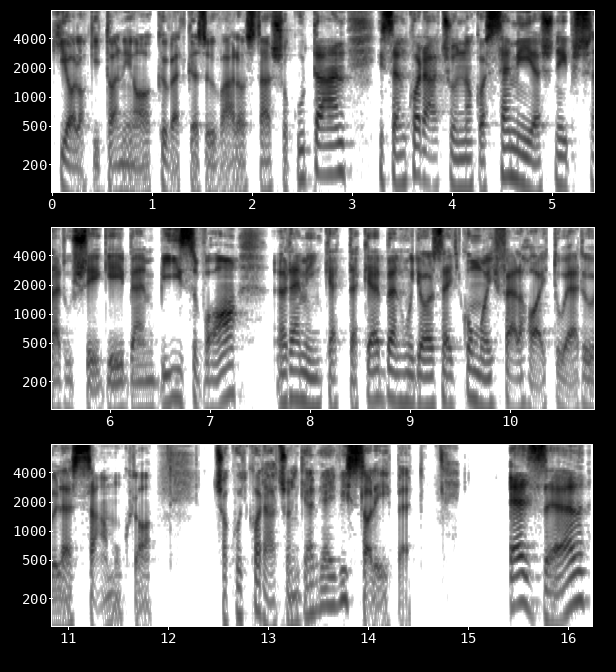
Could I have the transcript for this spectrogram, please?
kialakítani a következő választások után, hiszen Karácsonynak a személyes népszerűségében bízva reménykedtek ebben, hogy az egy komoly felhajtó erő lesz számukra. Csak hogy Karácsony Gergely visszalépett. Ezzel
